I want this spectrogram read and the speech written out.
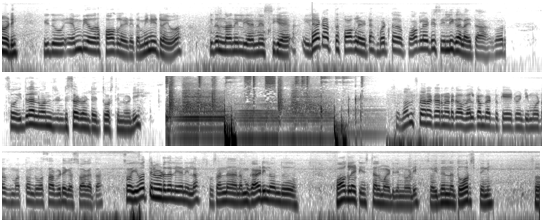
ನೋಡಿ. ಇದು ಎಂ ಬಿ ಅವರ ಫಾಗ್ ಲೈಟ್ ಆಯ್ತಾ? ಮಿನಿ ಡ್ರೈವ್ ಇದನ್ನು ನಾನಿಲ್ಲಿ ಎನ್ ಎಸ್ಗೆ ಬೇಕಾಗ್ತದೆ fog light but fog light is illegal ಆಯ್ತಾ? ಗೌರ್ ಸೊ ಇದರಲ್ಲಿ ಒಂದು ಡಿಸ್ಅಡ್ವಾಂಟೇಜ್ ತೋರಿಸ್ತೀನಿ ನೋಡಿ. ಸೊ ನಮಸ್ಕಾರ Karnataka. Welcome back to K twenty motors ಮತ್ತೊಂದು ಹೊಸ ವಿಡಿಯೋಗೆ ಸ್ವಾಗತ. ಸೊ ಇವತ್ತಿನ ವಿಡಿಯೋದಲ್ಲಿ ಏನಿಲ್ಲ. ಸೊ ಸಣ್ಣ ನಮ್ಮ ಗಾಡೀಲಿ ಒಂದು ಫಾಗ್ ಲೈಟ್ ಇನ್ಸ್ಟಾಲ್ ಮಾಡಿದ್ದೀನಿ ನೋಡಿ. ಸೊ ಇದನ್ನು ತೋರಿಸ್ತೀನಿ. ಸೊ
